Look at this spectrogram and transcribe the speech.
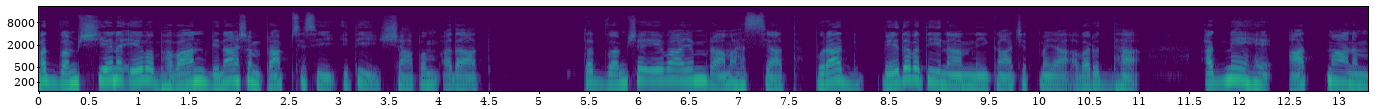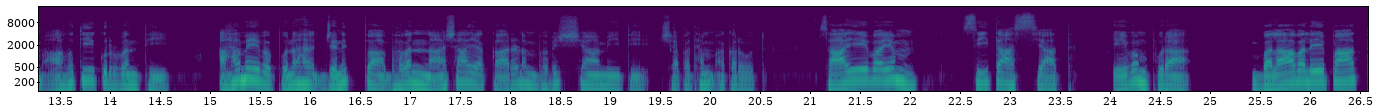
मद्वंश्येन एव भवान् विनाशम् प्राप्स्यसि इति शापम् अदात्। तद्वंश एवायम् रामः स्यात्। पुरा वेदवती नाम्नी काचित् मया अवरुद्धा। अग्नेः आत्मानम् आहुतीकुर्वन्ती। अहमेव पुनः जनित्वा भवन्नाशाय कारणम् भविष्यामीति शपथम् अकरोत्। सा एवयम् सीता स्यात्। एवम् पुरा बलावलेपात्।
